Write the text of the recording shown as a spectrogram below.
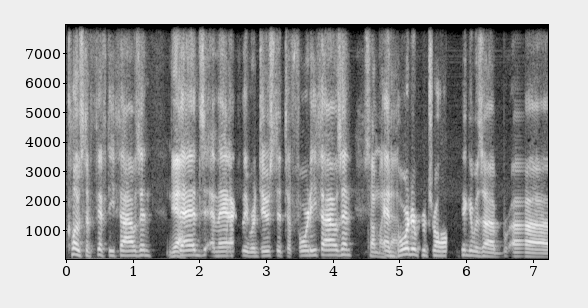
close to fifty thousand Yeah. beds, and they actually reduced it to forty thousand. Something like and that. Border Patrol, I think it was a uh, uh,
